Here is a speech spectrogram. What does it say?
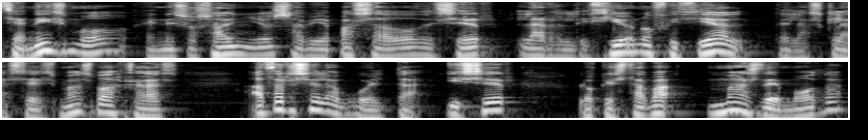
Cristianismo en esos años había pasado de ser la religión oficial de las clases más bajas a darse la vuelta y ser lo que estaba más de moda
